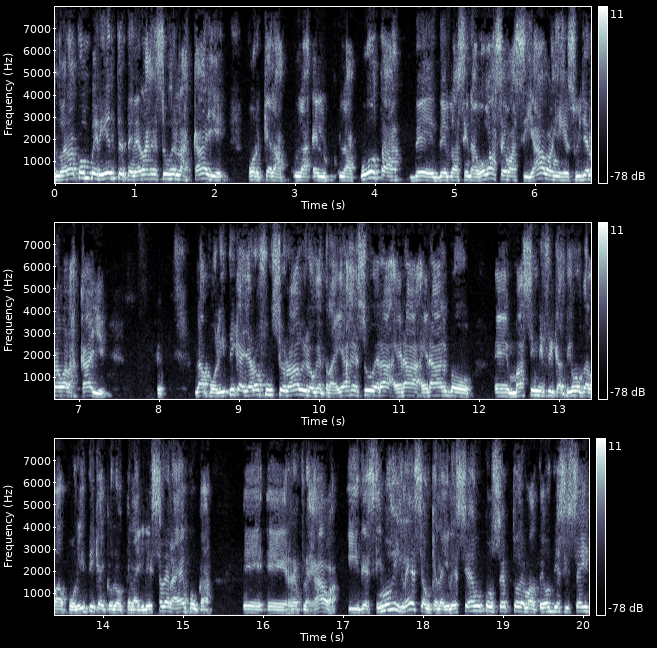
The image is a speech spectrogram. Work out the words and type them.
no era conveniente tener a Jesús en las calles, porque la, la, la cuota de, de la sinagoga se vaciaban y Jesús llenaba las calles. La política ya no funcionaba y lo que traía Jesús era, era, era algo eh, más significativo que la política y que lo que la iglesia de la época eh, eh, reflejaba. Y decimos iglesia, aunque la iglesia es un concepto de Mateo 16,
